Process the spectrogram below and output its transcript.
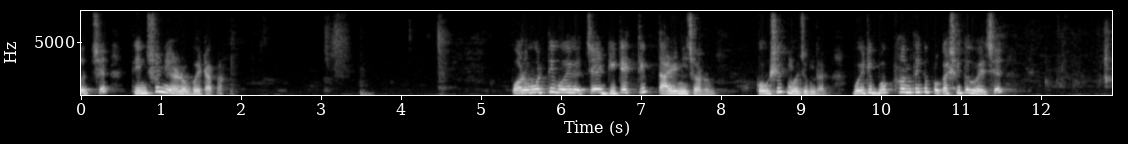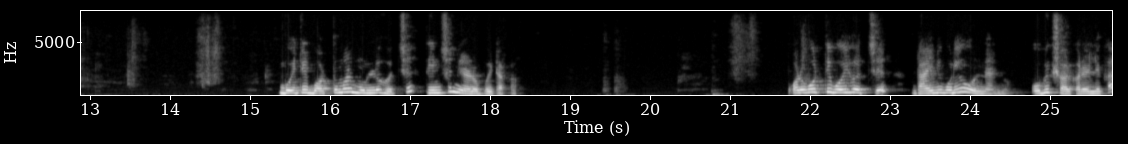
হচ্ছে তিনশো নিরানব্বই টাকা। পরবর্তী বই হচ্ছে ডিটেকটিভ তারিণী চরণ, কৌশিক মজুমদার। বইটি বুক ফার্ম থেকে প্রকাশিত হয়েছে বইটির বর্তমান মূল্য হচ্ছে তিনশো নিরানব্বই টাকা। পরবর্তী বই হচ্ছে ডাইনি বুড়ি ও অন্যান্য। অভিক সরকারের লেখা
